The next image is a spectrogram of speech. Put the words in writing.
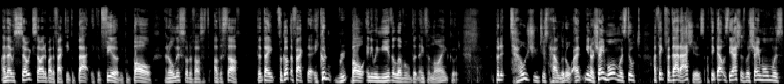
and they were so excited by the fact he could bat, he could field, he could bowl, and all this sort of other stuff that they forgot the fact that he couldn't root bowl anywhere near the level that Nathan Lyon could. But it tells you just how little. And, you know, Shane Warne was still, I think for that Ashes, I think that was the Ashes where Shane Warne was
